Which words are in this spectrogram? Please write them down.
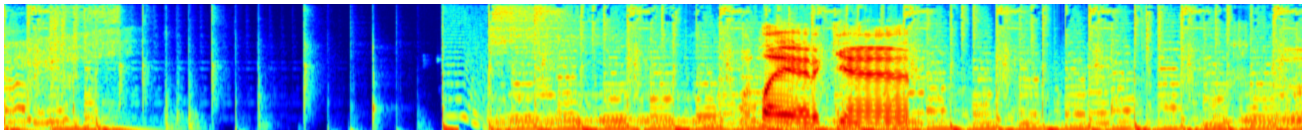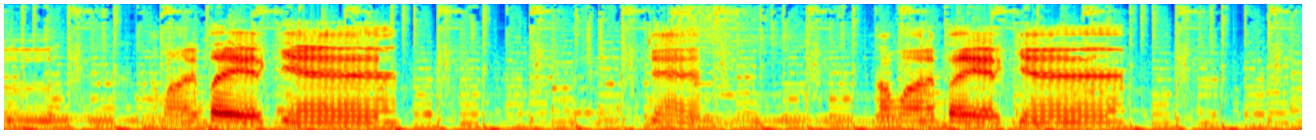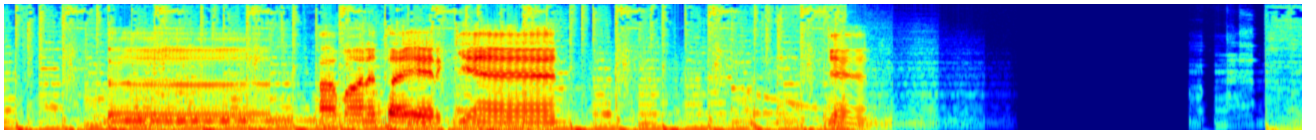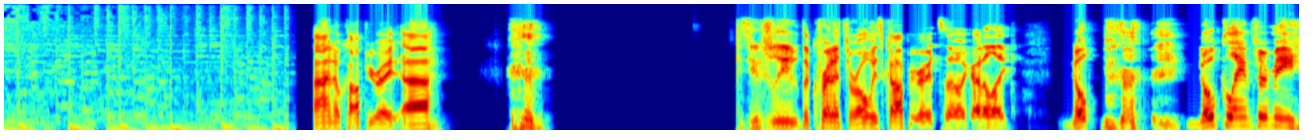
Wanna play it again. Ooh, I wanna play it again. Again. I wanna play it again. I wanna play it again. Again. Ah, no copyright. Ah. Because usually the credits are always copyright, so I gotta like, nope, no claims for me.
